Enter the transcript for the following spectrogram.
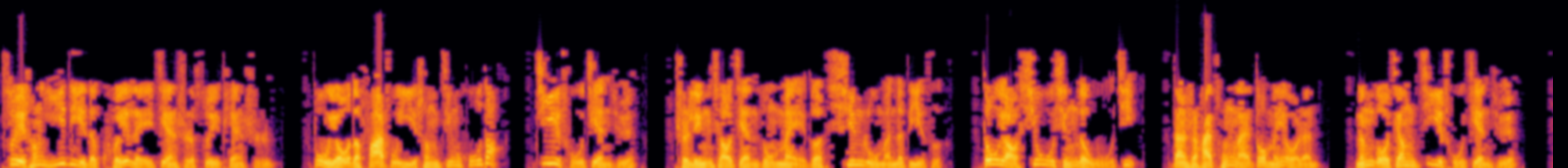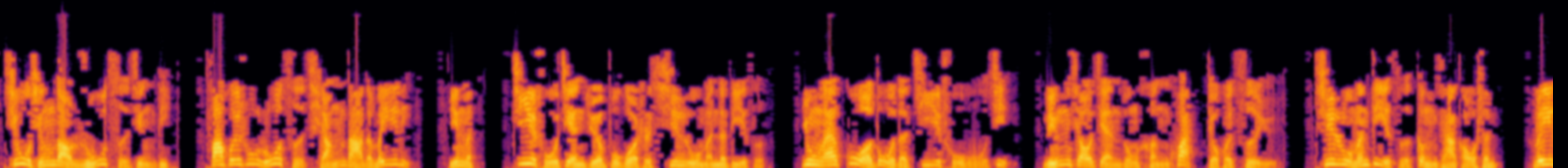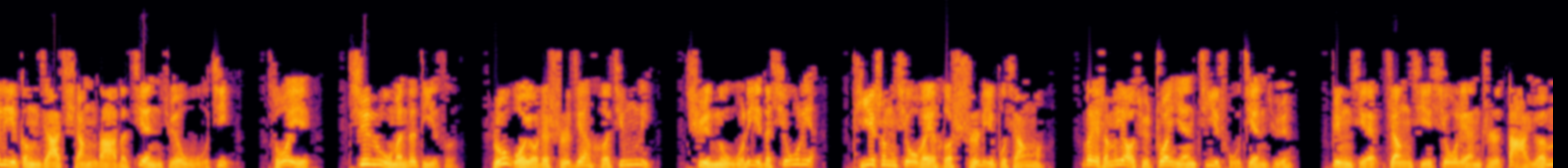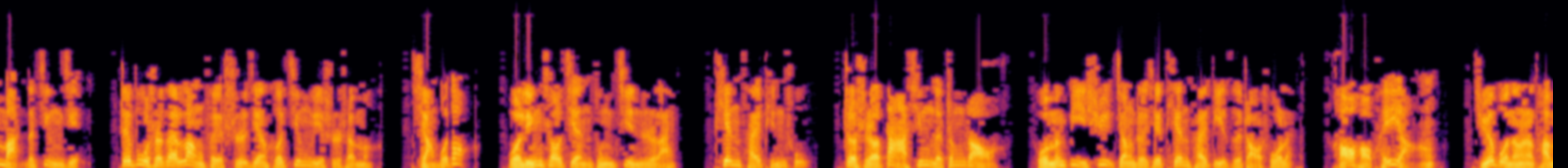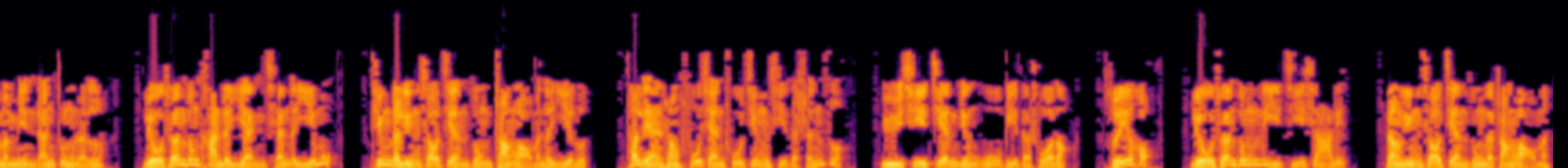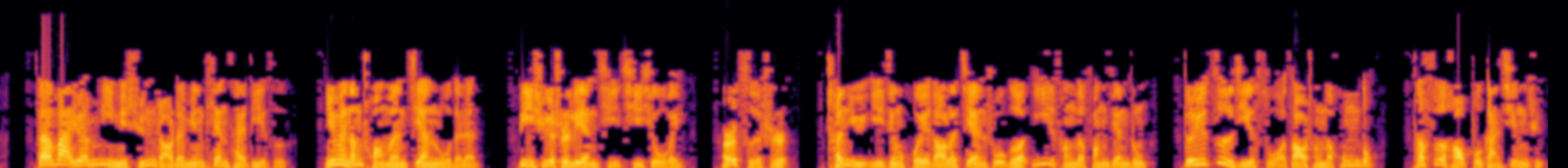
碎成一地的傀儡剑士碎片时，不由得发出一声惊呼道：“基础剑诀是凌霄剑宗每个新入门的弟子都要修行的武技，但是还从来都没有人能够将基础剑诀修行到如此境地。发挥出如此强大的威力。因为基础剑诀不过是新入门的弟子用来过渡的基础武技，凌霄剑宗很快就会赐予新入门弟子更加高深、威力更加强大的剑诀武技。所以，新入门的弟子如果有这时间和精力去努力的修炼、提升修为和实力，不香吗？为什么要去钻研基础剑诀，并且将其修炼至大圆满的境界？这不是在浪费时间和精力是什么？想不到我凌霄剑宗近日来天才频出，这是要大兴的征兆啊！我们必须将这些天才弟子找出来，好好培养，绝不能让他们泯然众人了。柳玄宗看着眼前的一幕，听着凌霄剑宗长老们的议论，他脸上浮现出惊喜的神色。语气坚定无比的说道。随后，柳玄宗立即下令，让凌霄剑宗的长老们在外院秘密寻找这名天才弟子。因为能闯问剑路的人，必须是炼气期修为。而此时，陈宇已经回到了建书阁一层的房间中。对于自己所造成的轰动，他丝毫不感兴趣。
